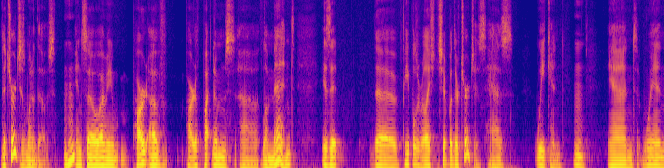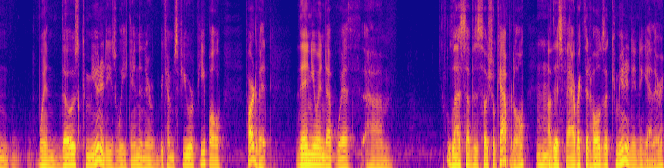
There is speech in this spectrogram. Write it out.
the church is one of those. Mhm. And so, I mean, part of, part of Putnam's uh, lament is that the people's relationship with their churches has weakened. Mm. And when when those communities weaken and there becomes fewer people part of it, then you end up with um, less of the social capital Mhm. of this fabric that holds a community together,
